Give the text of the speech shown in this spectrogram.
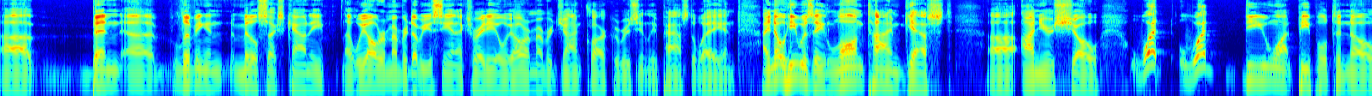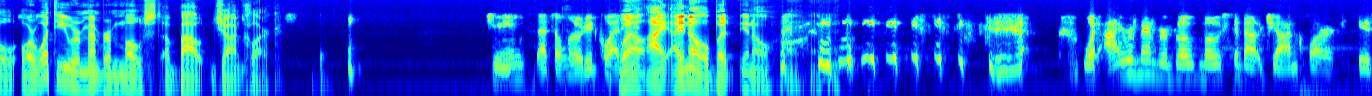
uh, been uh, living in Middlesex County, we all remember WCNX Radio. We all remember John Clark, who recently passed away, and I know he was a longtime guest uh, on your show. What what do you want people to know, or what do you remember most about John Clark? Gene, that's a loaded question. Well, I, I know, but you know. what I remember most about John Clark is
